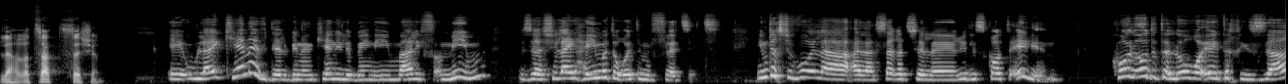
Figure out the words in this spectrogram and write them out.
להרצת סשן. אה, אולי כן ההבדל בין אנקני לבין אימה לפעמים, זה השאלה היא האם אתה רואה את המפלצת. אם תחשבו על, ה, על הסרט של רידלי סקוט אליאן, כל עוד אתה לא רואה את החיזר,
